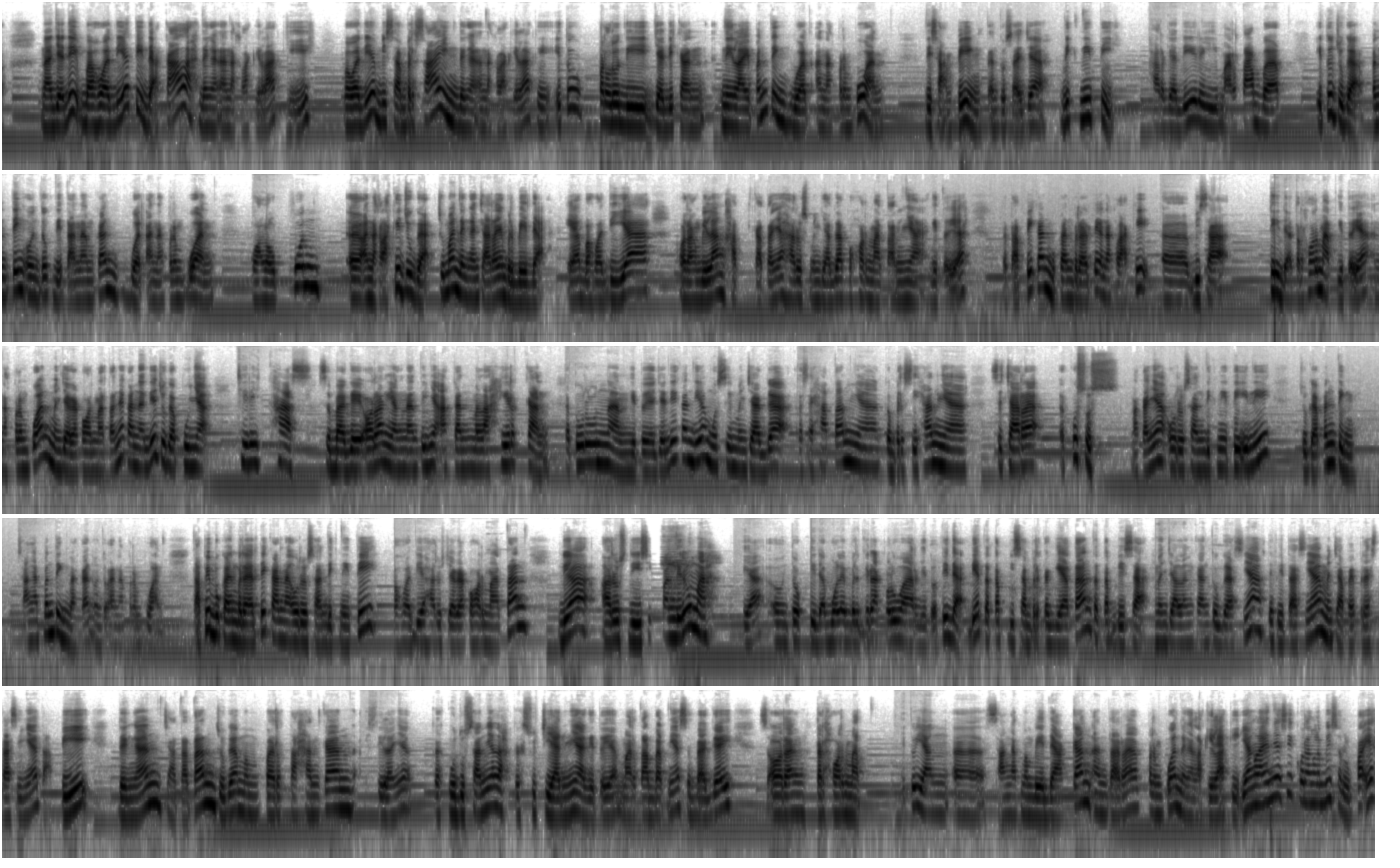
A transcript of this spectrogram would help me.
Nah, jadi bahwa dia tidak kalah dengan anak laki-laki, bahwa dia bisa bersaing dengan anak laki-laki, itu perlu dijadikan nilai penting buat anak perempuan. Di samping tentu saja dignity, harga diri, martabat, itu juga penting untuk ditanamkan buat anak perempuan. Walaupun eh, anak laki juga, cuma dengan cara yang berbeda ya bahwa dia orang bilang katanya harus menjaga kehormatannya gitu ya. Tetapi kan bukan berarti anak laki e, bisa tidak terhormat gitu ya. Anak perempuan menjaga kehormatannya karena dia juga punya ciri khas sebagai orang yang nantinya akan melahirkan keturunan gitu ya. Jadi kan dia mesti menjaga kesehatannya, kebersihannya secara eh, khusus. Makanya urusan dignity ini juga penting sangat penting bahkan untuk anak perempuan. Tapi bukan berarti karena urusan dignity bahwa dia harus jaga kehormatan, dia harus disimpan di rumah ya untuk tidak boleh bergerak keluar gitu. Tidak, dia tetap bisa berkegiatan, tetap bisa menjalankan tugasnya, aktivitasnya, mencapai prestasinya, tapi dengan catatan juga mempertahankan istilahnya kekudusannya lah, kesuciannya gitu ya, martabatnya sebagai seorang terhormat itu yang uh, sangat membedakan antara perempuan dengan laki-laki. Yang lainnya sih kurang lebih serupa ya.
